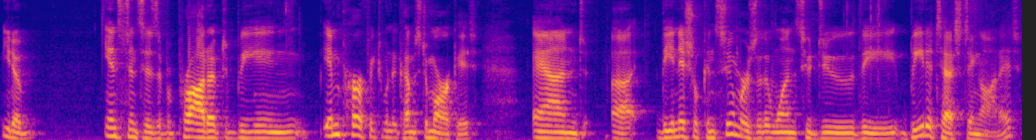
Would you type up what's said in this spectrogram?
you know instances of a product being imperfect when it comes to market and uh, the initial consumers are the ones who do the beta testing on it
